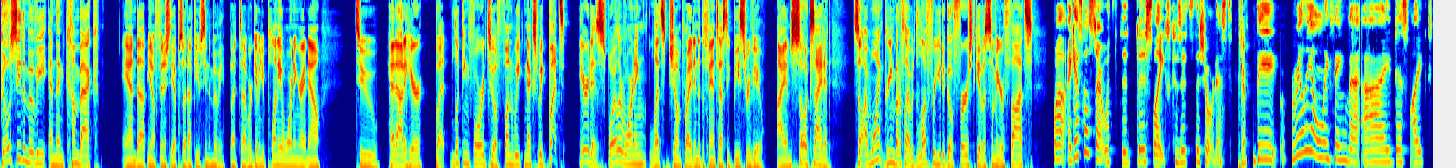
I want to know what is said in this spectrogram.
go see the movie, and then come back and uh, you know finish the episode after you've seen the movie. But uh, we're giving you plenty of warning right now to head out of here. But looking forward to a fun week next week. But here it is. Spoiler warning. Let's jump right into the Fantastic Beasts review. I am so excited. So I want Green Butterfly. I would love for you to go first. Give us some of your thoughts. Well, I guess I'll start with the dislikes because it's the shortest. Okay. The really only thing that I disliked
